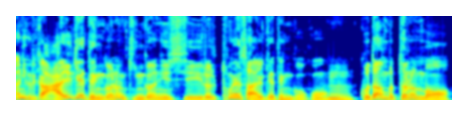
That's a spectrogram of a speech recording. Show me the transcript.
아니 그러니까 알게 된 거는 김건희 씨를 통해서 알게 된 거고 음. 그 다음부터는 뭐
